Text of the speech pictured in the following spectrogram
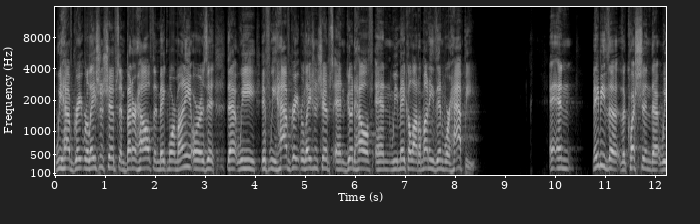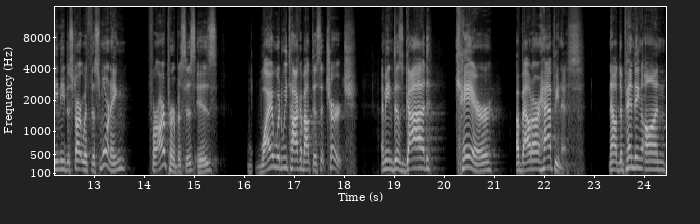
we have great relationships and better health and make more money? Or is it that we, if we have great relationships and good health and we make a lot of money, then we're happy? And maybe the, the question that we need to start with this morning for our purposes is why would we talk about this at church? I mean, does God care about our happiness? Now, depending on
